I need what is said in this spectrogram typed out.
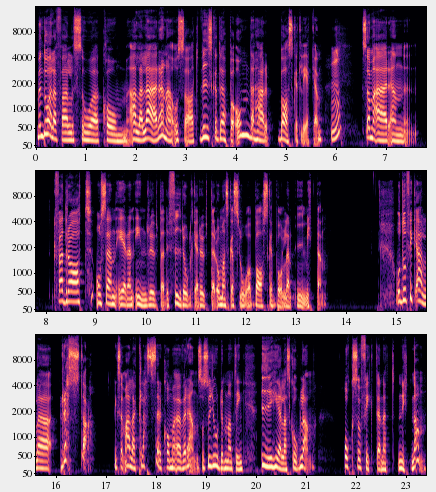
Men då i alla fall så kom alla lärarna och sa att vi ska döpa om den här basketleken. Som är en kvadrat och sen är den inrutad i fyra olika rutor och man ska slå basketbollen i mitten. Och då fick alla rösta. Liksom alla klasser komma överens och så gjorde man någonting i hela skolan. Och så fick den ett nytt namn.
